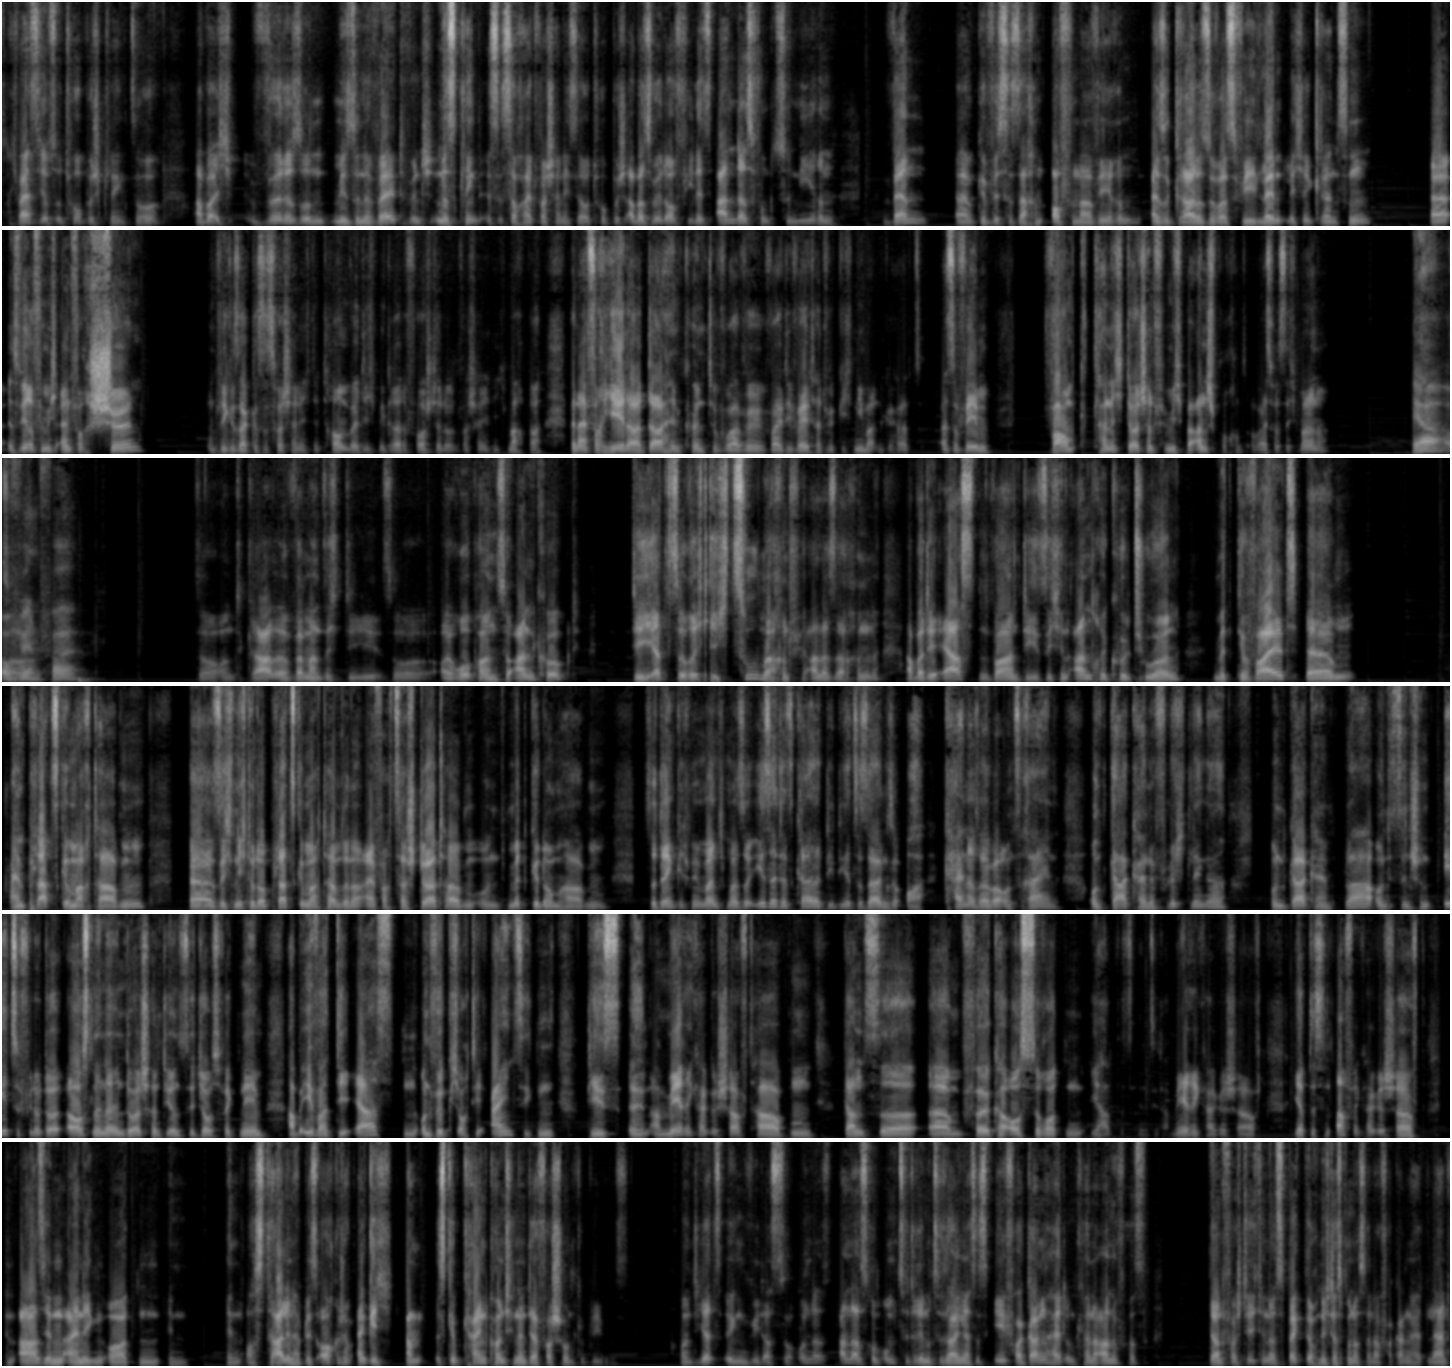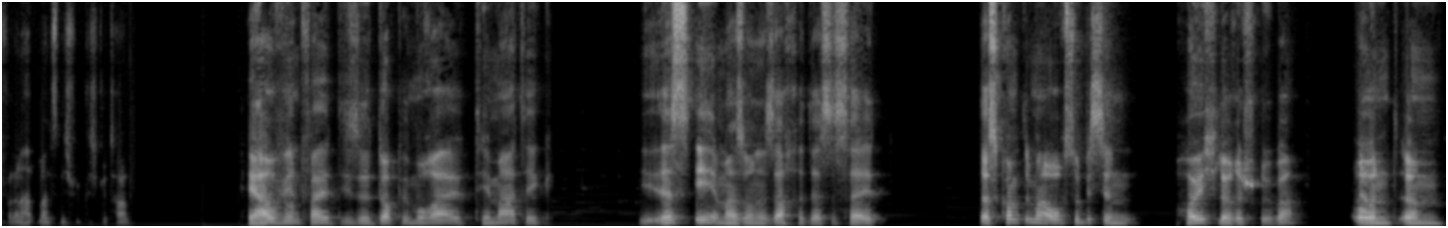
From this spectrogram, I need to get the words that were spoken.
Ich weiß nicht, ob es utopisch klingt so, aber ich würde so mir so eine Welt wünschen und das klingt es ist auch halt wahrscheinlich sehr utopisch, aber es würde auch vieles anders funktionieren, wenn, äh, gewisse Sachen offener wären. Also, gerade sowas wie ländliche Grenzen. Äh, es wäre für mich einfach schön und wie gesagt, es ist wahrscheinlich eine Traumwelt, die ich mir gerade vorstelle und wahrscheinlich nicht machbar, wenn einfach jeder dahin könnte, wo er will, weil die Welt hat wirklich niemanden gehört. Also, wem warum kann ich Deutschland für mich beanspruchen so? Weißt du, was ich meine? Ja, auf So. jeden Fall. So, und gerade wenn man sich die so Europa und so anguckt, die jetzt so richtig zumachen für alle Sachen, aber die ersten waren, die sich in andere Kulturen mit Gewalt ähm, einen Platz gemacht haben, äh, sich nicht nur dort Platz gemacht haben, sondern einfach zerstört haben und mitgenommen haben, so denke ich mir manchmal so, ihr seid jetzt gerade die, die jetzt so sagen, so, oh, keiner soll bei uns rein und gar keine Flüchtlinge und gar kein Bla und es sind schon eh zu viele Deu Ausländer in Deutschland, die uns die Jobs wegnehmen. Aber ihr wart die Ersten und wirklich auch die Einzigen, die es in Amerika geschafft haben, ganze ähm, Völker auszurotten. Ihr habt es in Südamerika geschafft, ihr habt es in Afrika geschafft, in Asien in einigen Orten, in, in Australien habt ihr es auch geschafft. Eigentlich, ähm, es gibt keinen Kontinent, der verschont geblieben ist. Und jetzt irgendwie das so andersrum umzudrehen und zu sagen, das ist eh Vergangenheit und keine Ahnung was, dann verstehe ich den Aspekt auch nicht, dass man aus seiner Vergangenheit lernt, weil dann hat man es nicht wirklich getan. Ja, auf jeden Fall diese Doppelmoral-Thematik, das ist eh immer so eine Sache, das ist halt das kommt immer auch so ein bisschen heuchlerisch rüber. Ja. Und, ähm,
